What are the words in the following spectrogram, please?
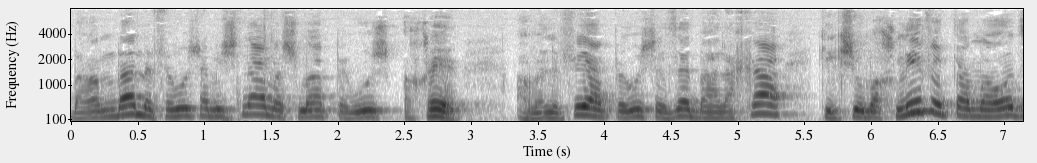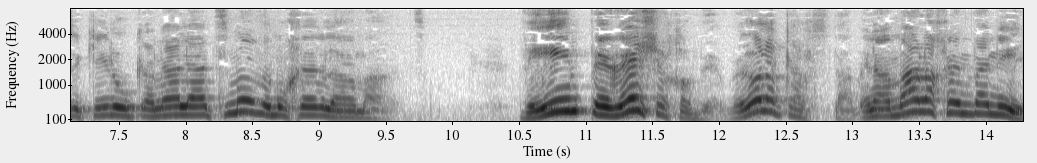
ברמב"ם בפירוש המשנה משמע פירוש אחר, אבל לפי הפירוש הזה בהלכה, כי כשהוא מחליף את המעות זה כאילו הוא קנה לעצמו ומוכר לעם הארץ. ואם פירש החבר ולא לקח סתם, אלא אמר לכם בני,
